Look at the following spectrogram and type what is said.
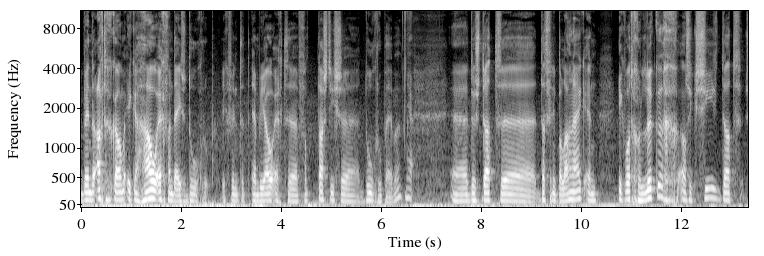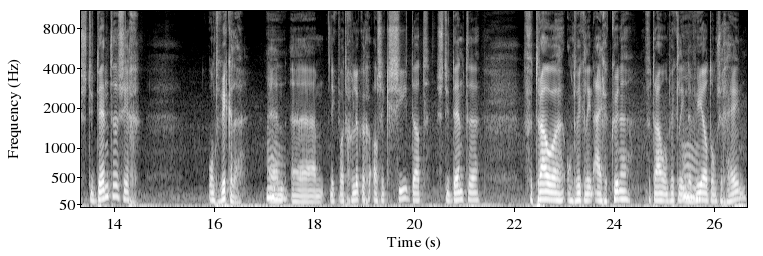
ben erachter gekomen, ik hou echt van deze doelgroep. Ik vind het MBO echt een fantastische doelgroep hebben. Ja. Eh, dus dat, eh, dat vind ik belangrijk. En ik word gelukkig als ik zie dat studenten zich ontwikkelen. En Mm. ehm, ik word gelukkig als ik zie dat studenten vertrouwen ontwikkelen in eigen kunnen, vertrouwen ontwikkelen in Mm. de wereld om zich heen.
